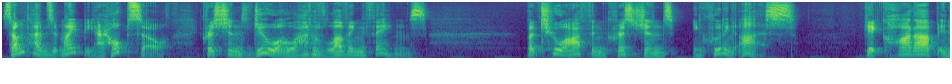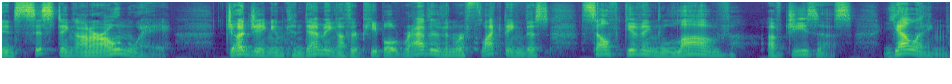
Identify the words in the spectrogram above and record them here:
Sometimes it might be. I hope so. Christians do a lot of loving things. But too often, Christians, including us, get caught up in insisting on our own way, judging and condemning other people rather than reflecting this self giving love of Jesus, yelling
